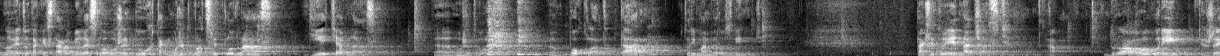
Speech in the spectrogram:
no je to také starobilé slovo, že duch, tak môže to mať svetlo v nás, dieťa v nás. E, môže to volať e, poklad, dar, ktorý máme rozvinúť. Takže to je jedna časť. A druhá hovorí, že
